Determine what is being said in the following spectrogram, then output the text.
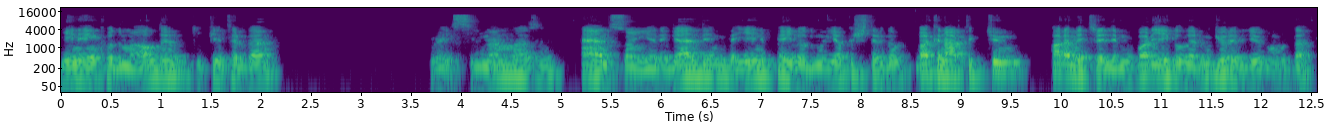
Yeni enkodumu aldım. Repeater'da burayı silmem lazım. En son yere geldim ve yeni payload'umu yapıştırdım. Bakın artık tüm parametrelerimi, variable'larımı görebiliyorum burada.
